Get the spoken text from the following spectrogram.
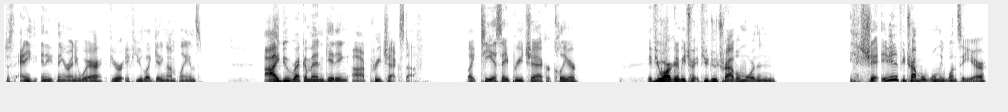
just any anything or anywhere. If you're if you like getting on planes, I do recommend getting uh, pre-check stuff, like TSA pre-check or Clear. If you are going to be, tra- if you do travel more than shit, even if you travel only once a year,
